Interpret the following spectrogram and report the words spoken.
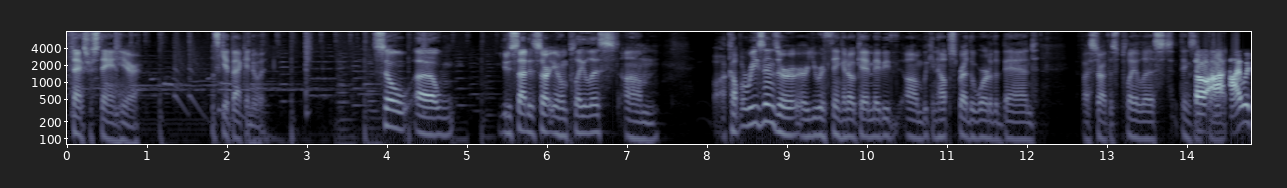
Thanks for staying here. Let's get back into it. So, uh, you decided to start your own playlist. Um, a couple reasons, or, or you were thinking, okay, maybe um, we can help spread the word of the band if I start this playlist, things So like that. I was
